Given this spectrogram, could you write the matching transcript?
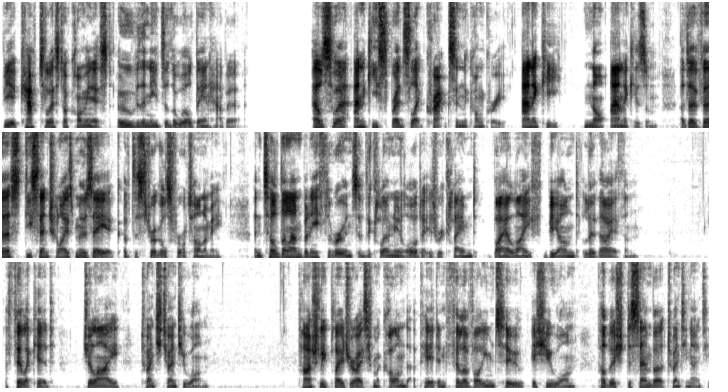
be it capitalist or communist, over the needs of the world they inhabit. Elsewhere, anarchy spreads like cracks in the concrete. Anarchy, not anarchism, a diverse, decentralized mosaic of the struggles for autonomy, until the land beneath the ruins of the colonial order is reclaimed by a life beyond Leviathan. A Kid, July 2021. Partially plagiarized from a column that appeared in Filler Volume 2, Issue 1, published December 2019.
